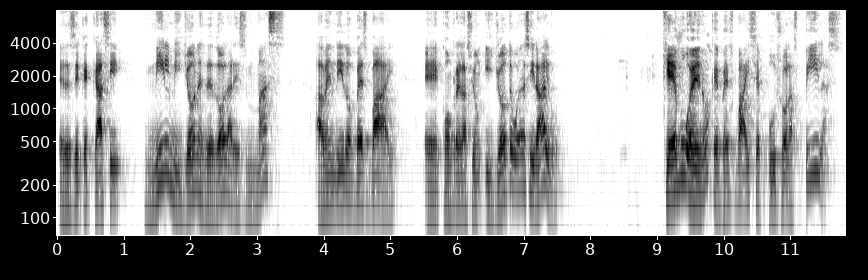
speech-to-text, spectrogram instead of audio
Es decir, que casi mil millones de dólares más ha vendido Best Buy eh, con relación. Y yo te voy a decir algo. Qué bueno que Best Buy se puso las pilas.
